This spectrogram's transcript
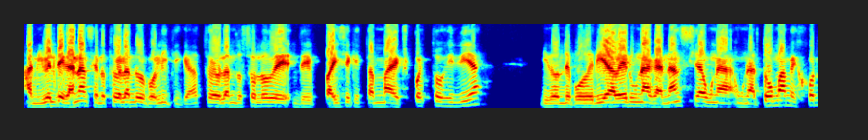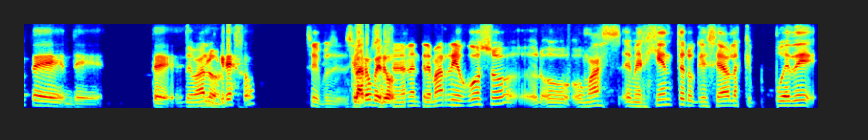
a nivel de ganancia, no estoy hablando de política, estoy hablando solo de, países que están más expuestos hoy día y donde podría haber una ganancia, una, una toma mejor de, de, de, valor. ingreso. Sí, pues claro, pero entre más riesgoso o, más emergente, lo que se habla es que puede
